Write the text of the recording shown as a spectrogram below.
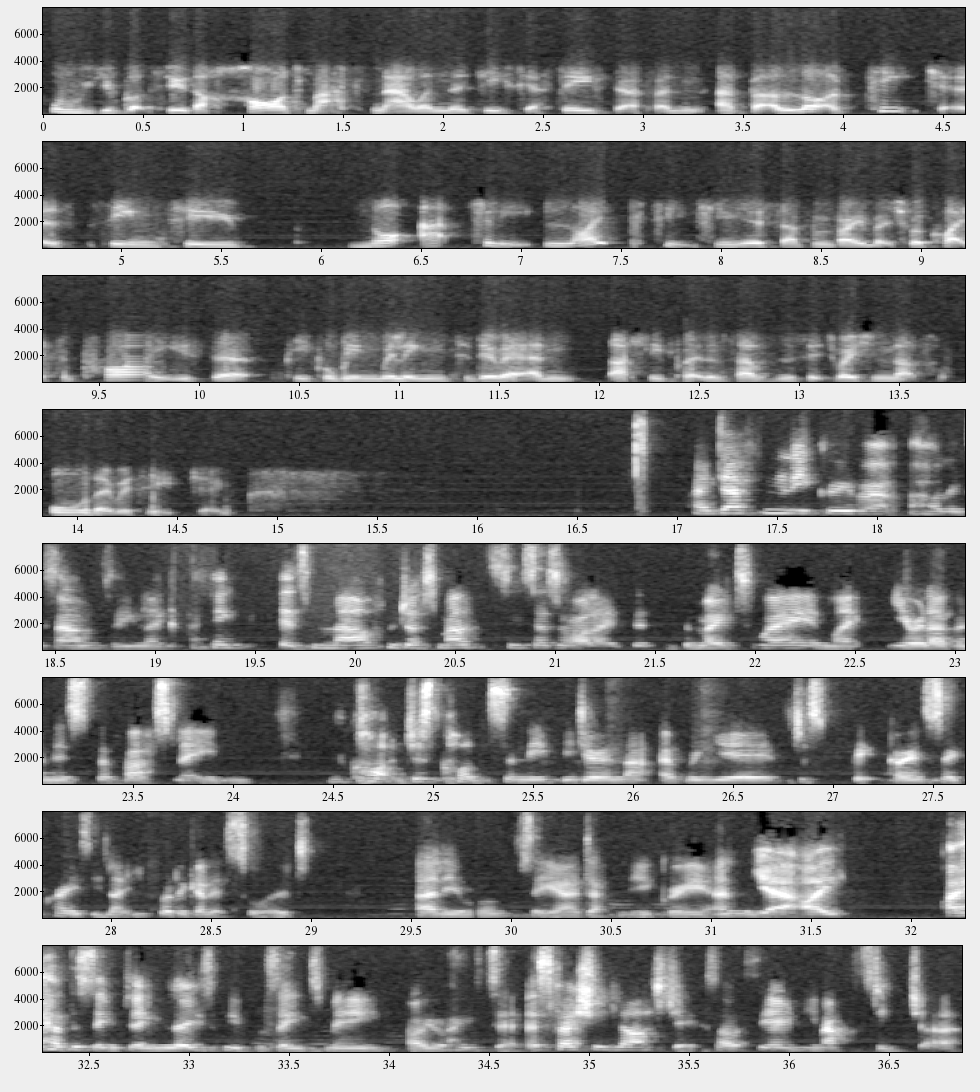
oh, you've got to do the hard maths now and the GCSE stuff. And uh, but a lot of teachers seem to not actually like teaching year seven very much. We're quite surprised at people being willing to do it and actually putting themselves in a situation that's all they were teaching. I definitely agree about the whole exam thing. Like, I think it's Mel from Just Maths who says about like the, the motorway and like year 11 is the fast lane. You can't just constantly be doing that every year, just going so crazy. Like, you've got to get it sorted earlier on. So, yeah, I definitely agree. And yeah, I I had the same thing. Loads of people saying to me, oh, you'll hate it, especially last year because I was the only maths teacher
